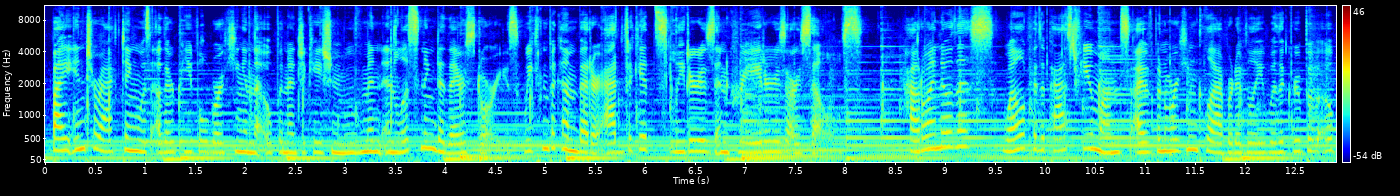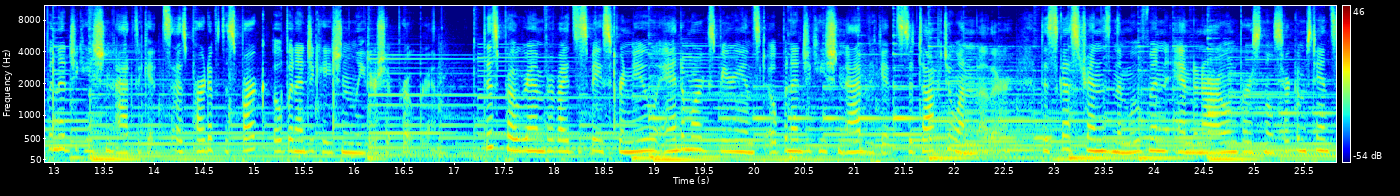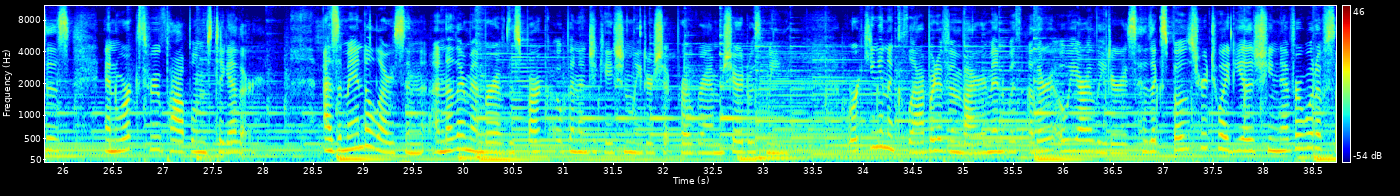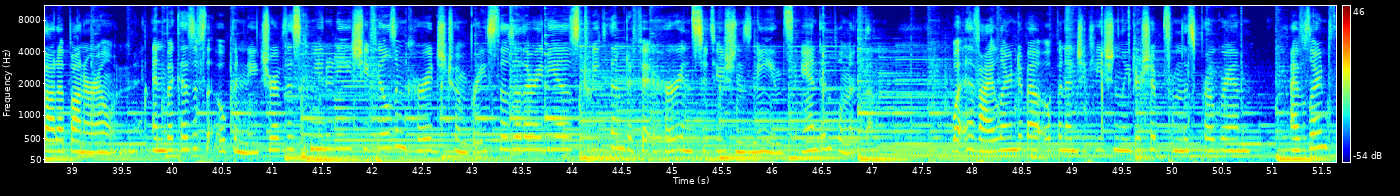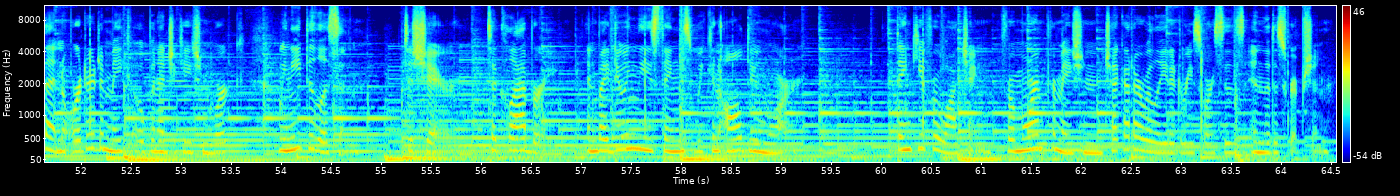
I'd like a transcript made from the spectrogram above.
By interacting with other people working in the open education movement and listening to their stories, we can become better advocates, leaders, and creators ourselves. How do I know this? Well, for the past few months, I've been working collaboratively with a group of open education advocates as part of the SPARC Open Education Leadership Program. This program provides a space for new and more experienced open education advocates to talk to one another, discuss trends in the movement and in our own personal circumstances, and work through problems together. As Amanda Larson, another member of the SPARC Open Education Leadership Program, shared with me, Working in a collaborative environment with other OER leaders has exposed her to ideas she never would have thought up on her own, and because of the open nature of this community, she feels encouraged to embrace those other ideas, tweak them to fit her institution's needs, and implement them. What have I learned about open education leadership from this program? I've learned that in order to make open education work, we need to listen, to share, to collaborate, and by doing these things, we can all do more. Thank you for watching. For more information, check out our related resources in the description.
